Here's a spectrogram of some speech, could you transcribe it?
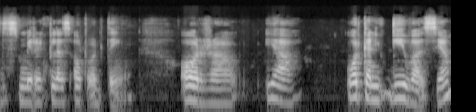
this miraculous outward thing? Or uh, yeah what can you give us yeah?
